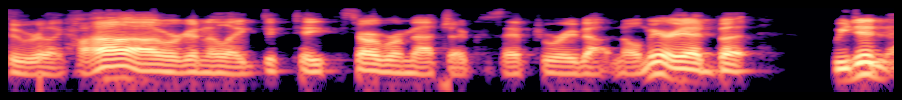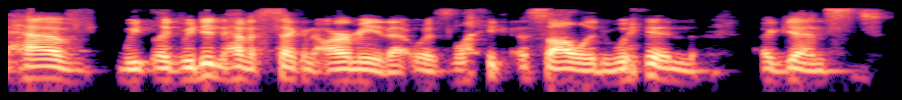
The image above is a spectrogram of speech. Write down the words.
So we were like, ha, we're gonna like dictate the Starborn matchup because I have to worry about Null Myriad. But we didn't have we like we didn't have a second army that was like a solid win against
